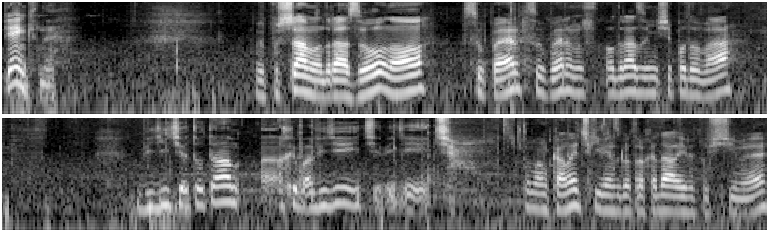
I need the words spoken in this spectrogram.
Piękny. Wypuszczamy od razu, no. Super, super, no, od razu mi się podoba. Widzicie to tam? A, chyba widzicie, widzicie. Tu mam kamyczki, więc go trochę dalej wypuścimy.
